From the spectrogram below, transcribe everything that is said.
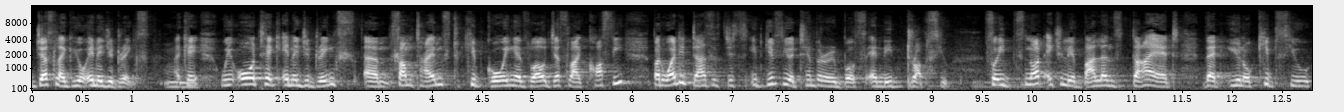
just like your energy drinks. Mm. Okay, we all take energy drinks um, sometimes to keep going as well, just like coffee. But what it does is just it gives you a temporary boost and it drops you. So it's not actually a balanced diet that you know keeps you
